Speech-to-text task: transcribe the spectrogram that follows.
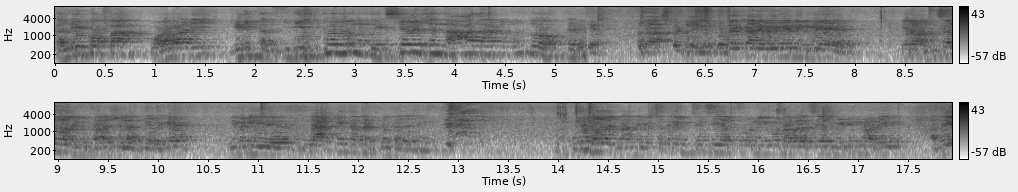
ಕಲ್ಲಿಕೊಪ್ಪ ಒಳವಾಡಿ ಗಿಣಿಕಲ್. ಇದಿಷ್ಟು ಒಂದು ಎಕ್ಸ್ಕವೇಷನ್ ಆಧಾರ ಒಂದು ಕಡಿಮೆ. ಹಾಸ್ಪಿಟಲ್ ಅಧಿಕಾರಿಗಳಿಗೆ ನಿಮಗೆ ಏನೋ ಅನ್ಸಲ್ವಾ ನಿಮ್ಗೆ ಫಾರೆಸ್ಟ್ ಇಲಾಖೆಯವರಿಗೆ ನಿಮಗೆ ಯಾಕೆ ಅಂತ ನಡ್ಕೊಂತಾರೆ ನೀವು? ನಾನು ಎಷ್ಟೊತ್ತಿ ನಿಮ್ ಸಿ ಸಿ ಎಫ್ ನೀವು ನಾವೆಲ್ಲ ಸೇರಿ ಮೀಟಿಂಗ್ ಮಾಡಿ ಅದೇ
